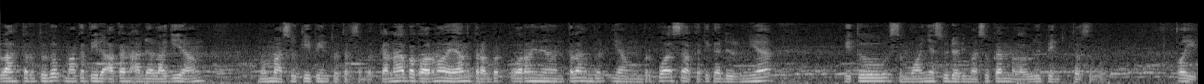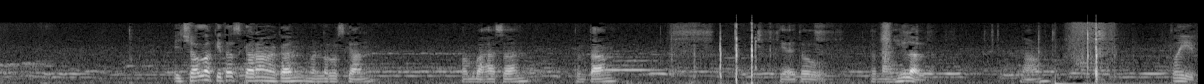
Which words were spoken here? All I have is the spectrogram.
telah tertutup maka tidak akan ada lagi yang memasuki pintu tersebut. karena apa Karena yang orang yang telah ber, yang berpuasa ketika di dunia itu semuanya sudah dimasukkan melalui pintu tersebut. Taib. insyaallah kita sekarang akan meneruskan pembahasan tentang yaitu tentang hilal. Nah, taib.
